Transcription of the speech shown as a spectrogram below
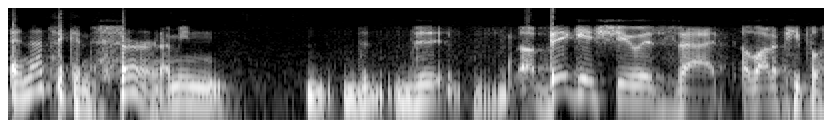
And that's a concern. I mean, the, the, a big issue is that a lot of people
